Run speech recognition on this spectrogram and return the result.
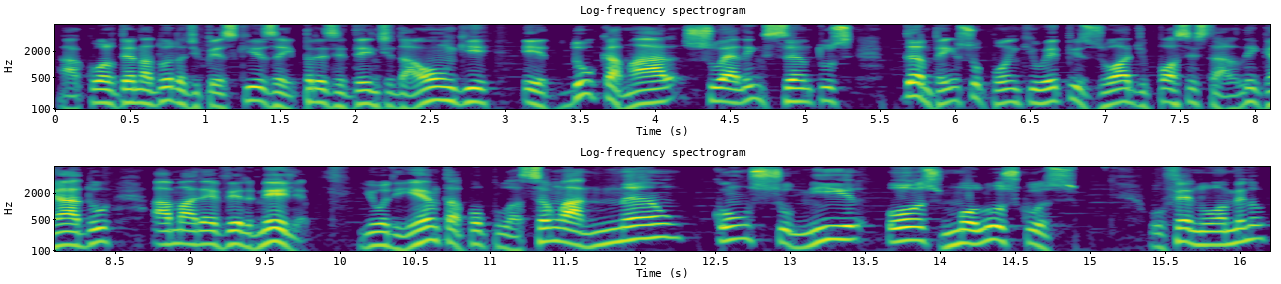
A coordenadora de pesquisa e presidente da ONG Educamar, Suelen Santos, também supõe que o episódio possa estar ligado à maré vermelha e orienta a população a não consumir os moluscos. O fenômeno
